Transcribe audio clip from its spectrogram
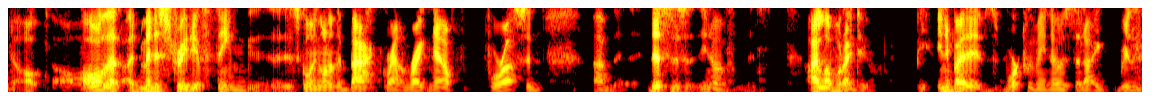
you know all, all that administrative thing is going on in the background right now for us, and um, this is you know I love what I do anybody that's worked with me knows that I really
